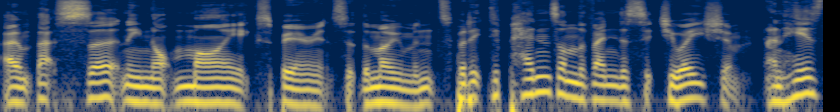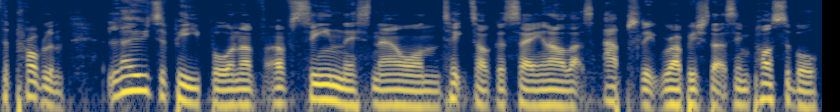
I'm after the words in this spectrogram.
Um, that's certainly not my experience at the moment, but it depends on the vendor situation. And here's the problem loads of people, and I've, I've seen this now on TikTok, are saying, oh, that's absolute rubbish, that's impossible.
